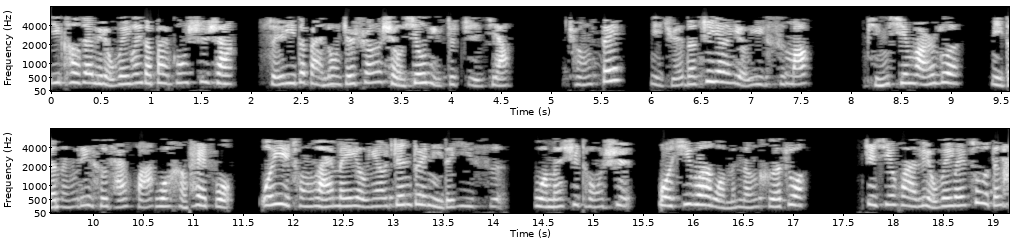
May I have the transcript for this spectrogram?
依靠在柳微微的办公室上，随意的摆弄着双手，修理着指甲。程飞，你觉得这样有意思吗？平心而论，你的能力和才华我很佩服，我也从来没有要针对你的意思。我们是同事，我希望我们能合作。这些话，柳微微做得毫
